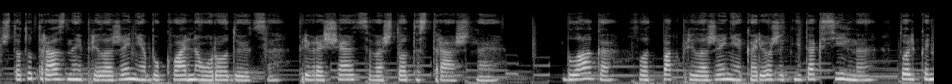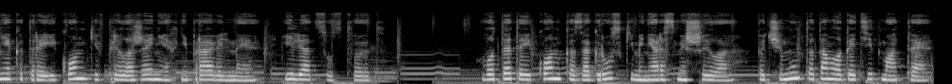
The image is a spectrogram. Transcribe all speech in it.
что тут разные приложения буквально уродуются, превращаются во что-то страшное. Благо, флотпак приложения корежит не так сильно, только некоторые иконки в приложениях неправильные или отсутствуют. Вот эта иконка загрузки меня рассмешила. Почему-то там логотип Мате.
